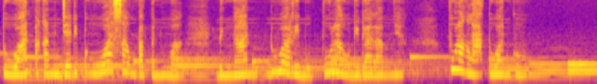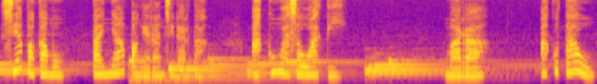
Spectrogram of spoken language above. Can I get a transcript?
Tuan akan menjadi penguasa empat benua dengan dua ribu pulau di dalamnya. Pulanglah tuanku." "Siapa kamu?" tanya Pangeran Sidarta. "Aku Wasawati." Mara, aku tahu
